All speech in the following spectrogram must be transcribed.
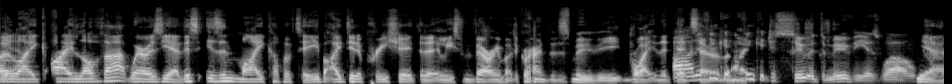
So yeah. like i love that whereas yeah this isn't my cup of tea but i did appreciate that it at least very much grounded this movie right in the dead center I think, it, I think it just suited the movie as well yeah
